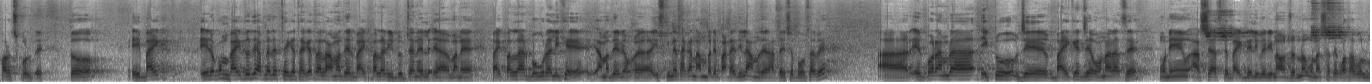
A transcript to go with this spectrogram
খরচ পড়বে। তো এই বাইক, এরকম বাইক যদি আপনাদের থেকে থাকে, তাহলে আমাদের বাইক পার্লার ইউটিউব চ্যানেল মানে বাইক পার্লার বগুড়া লিখে আমাদের স্ক্রিনে থাকা নাম্বারে পাঠিয়ে দিলে আমাদের হাতে এসে পৌঁছাবে। আর এরপর আমরা একটু যে বাইকের যে ওনার আছে উনি আসছে আজকে বাইক ডেলিভারি নেওয়ার জন্য। ওনার সাথে কথা বলব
